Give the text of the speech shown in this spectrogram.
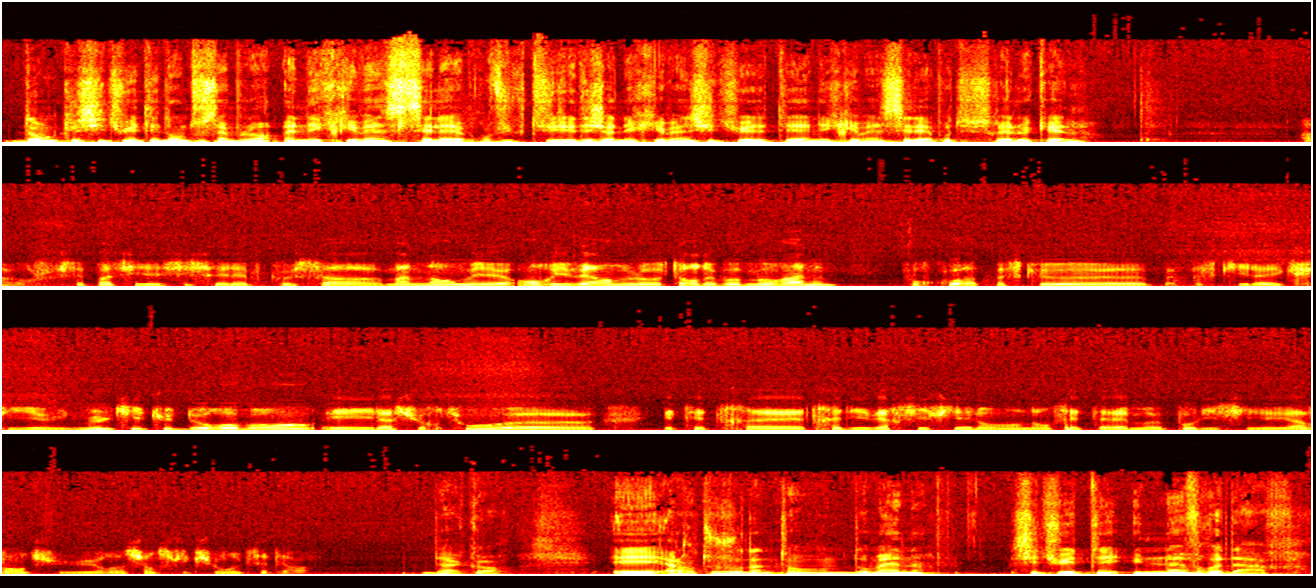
Donc, si tu étais donc tout simplement un écrivain célèbre, vu que tu es déjà un écrivain, si tu étais un écrivain célèbre, tu serais lequel? Alors, je ne sais pas s'il est si célèbre que ça maintenant, mais Henri Verne, l'auteur de Bob Moran, pourquoi? Parce que parce qu'il a écrit une multitude de romans et il a surtout euh, été très très diversifié dans, dans ses thèmes policiers, aventure, science-fiction, etc. D'accord. Et alors toujours dans ton domaine, si tu étais une œuvre d'art.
